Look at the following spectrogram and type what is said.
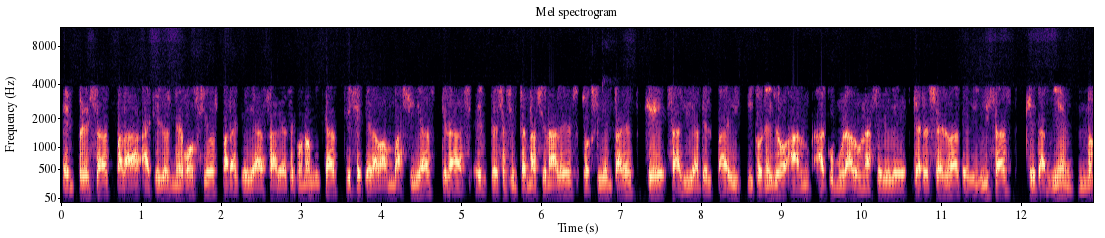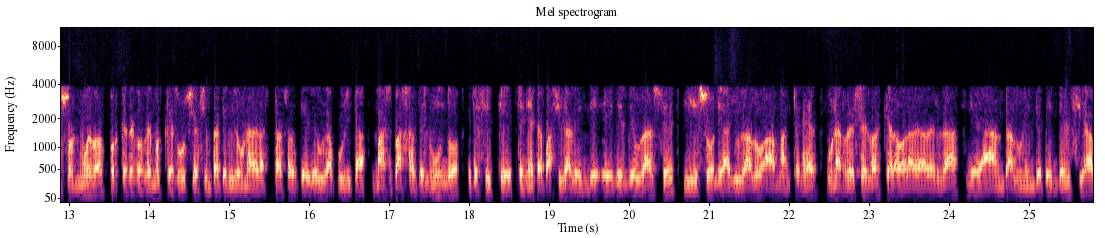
empresas para aquellos negocios, para aquellas áreas económicas que se quedaban vacías de las empresas internacionales occidentales que salían del país. Y con ello han acumulado una serie de, reservas de divisas que también no son nuevas porque recordemos que Rusia siempre ha tenido una de las tasas de deuda pública más bajas del mundo, es decir, que tenía capacidad de, de endeudarse y eso le ha ayudado a mantener unas reservas que a la hora de la verdad le han dado una independencia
